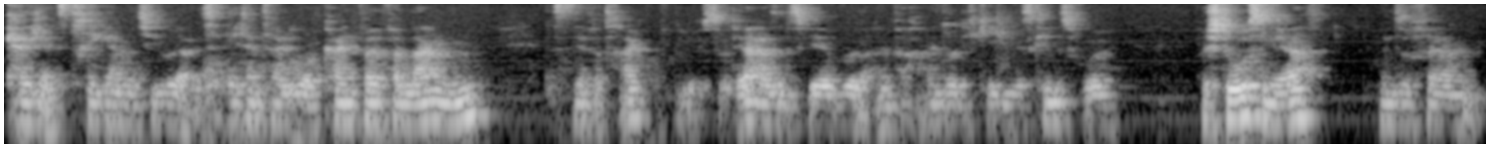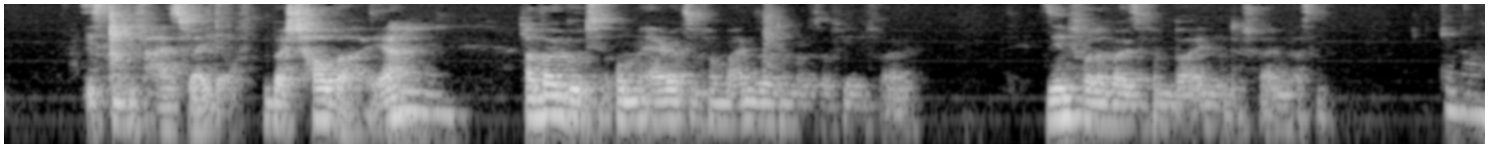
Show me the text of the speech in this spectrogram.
kann ich als Träger natürlich oder als Elternteil überhaupt keinen Fall verlangen, dass der Vertrag aufgelöst wird. Ja, also das wäre wohl einfach eindeutig gegen das Kindeswohl verstoßen, ja. Insofern ist die Gefahr jetzt vielleicht auch überschaubar, ja. Mhm. Aber gut, um Ärger zu vermeiden, sollte man das auf jeden Fall sinnvollerweise von beiden unterschreiben lassen. Genau.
